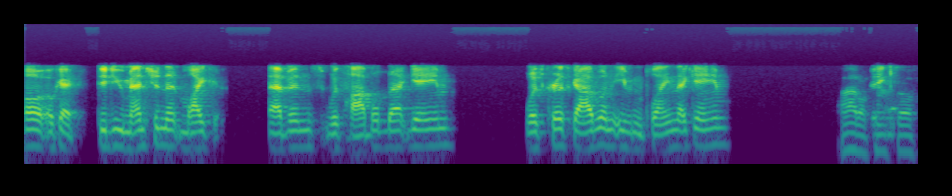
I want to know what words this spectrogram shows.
Oh, okay. Did you mention that Mike Evans was hobbled that game? Was Chris Godwin even playing that game? I don't think so.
